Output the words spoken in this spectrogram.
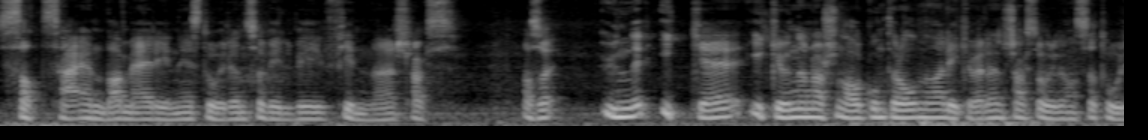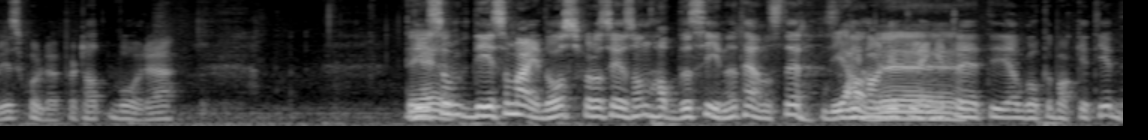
satt seg enda mer inn i historien, så vil vi finne en slags altså under, ikke, ikke under nasjonal kontroll, men allikevel en slags organisatorisk forløper til at våre de som, de som eide oss, for å si det sånn, hadde sine tjenester. De vi har litt lenger til, til å gå tilbake i tid.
